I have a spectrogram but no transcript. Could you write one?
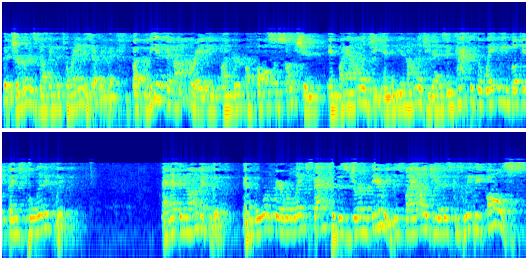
The germ is nothing, the terrain is everything. But we have been operating under a false assumption in biology and immunology that has impacted the way we look at things politically and economically. And warfare relates back to this germ theory, this biology that is completely false.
